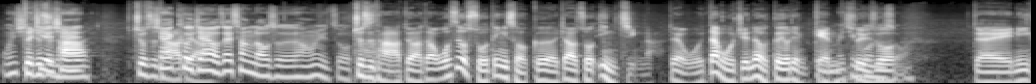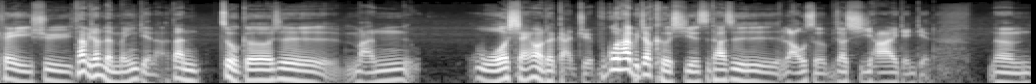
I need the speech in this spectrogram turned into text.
我记所以就是他，就是现在客家有在唱老舍，好像也做就是他，对啊，对啊，我是有锁定一首歌叫做《应景》啊，对我，但我觉得那首歌有点我 game，所以说对，你可以去，它比较冷门一点啦，但这首歌是蛮我想要的感觉。不过它比较可惜的是，它是老舍，比较嘻哈一点点。嗯，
